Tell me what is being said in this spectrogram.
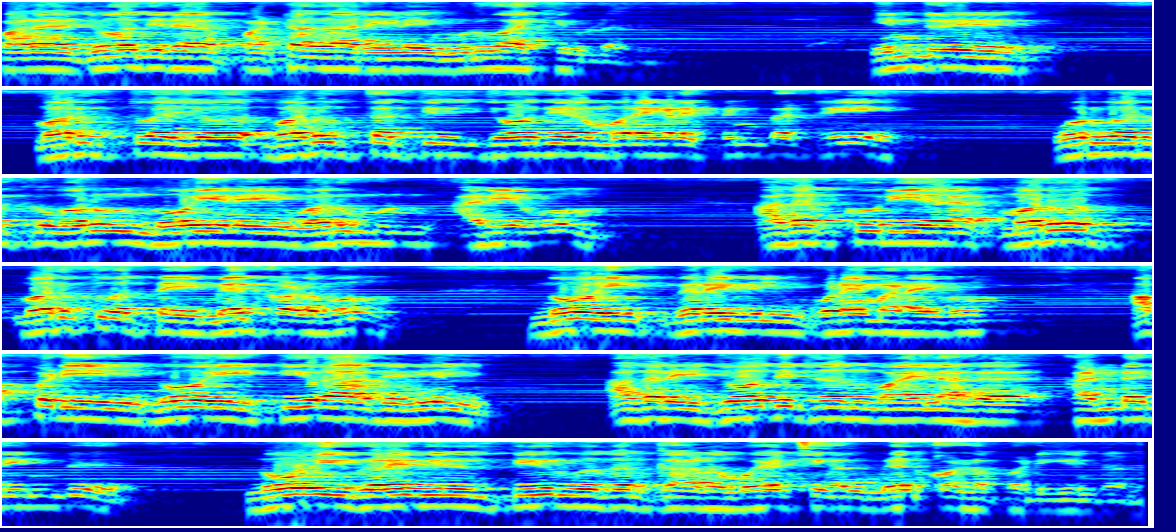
பல ஜோதிட பட்டதாரிகளை உருவாக்கியுள்ளது. இன்று மருத்துவ ஜோ மருத்துவத்தில் ஜோதிட முறைகளை பின்பற்றி ஒருவருக்கு வரும் நோயினை வரும் முன் அறியவும் அதற்குரிய மரு மருத்துவத்தை மேற்கொள்ளவும் நோய் விரைவில் குணமடைவும் அப்படி நோய் தீராதெனில் அதனை ஜோதிடன் வாயிலாக கண்டறிந்து நோய் விரைவில் தீர்வதற்கான முயற்சிகள் மேற்கொள்ளப்படுகின்றன.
